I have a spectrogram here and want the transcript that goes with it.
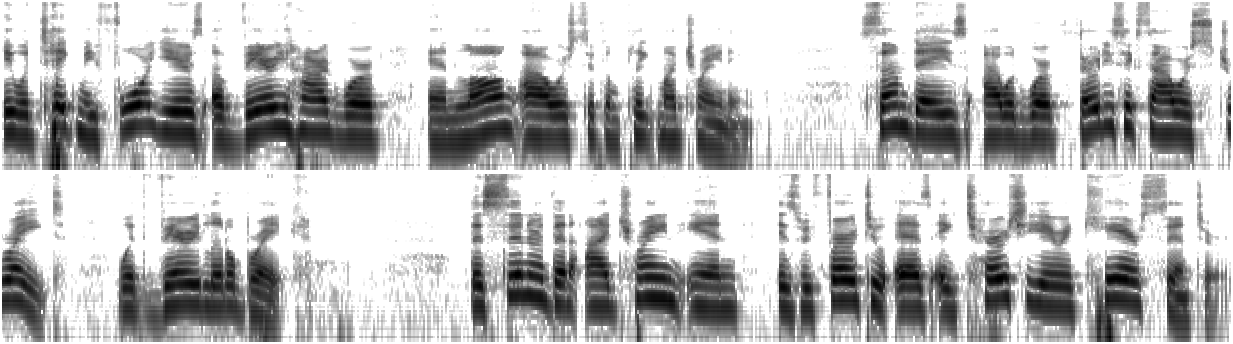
It would take me four years of very hard work and long hours to complete my training. Some days I would work 36 hours straight with very little break. The center that I trained in is referred to as a tertiary care center.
